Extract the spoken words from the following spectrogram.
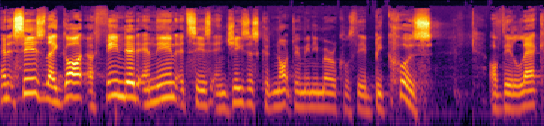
And it says they got offended, and then it says, and Jesus could not do many miracles there because of their lack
